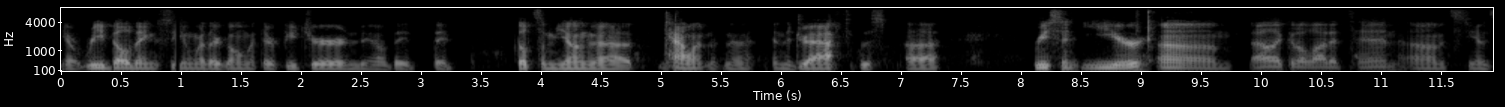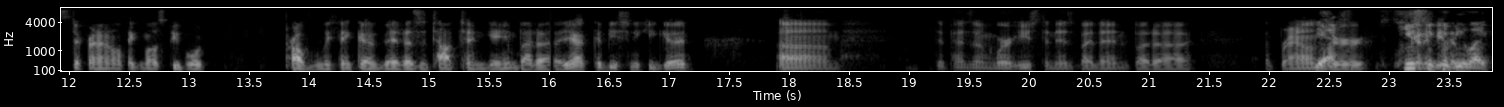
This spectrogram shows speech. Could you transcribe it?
you know, rebuilding, seeing where they're going with their future, and you know, they they built some young uh, talent in the in the draft this uh, recent year. Um, I like it a lot at ten. Um, it's you know, it's different. I don't think most people would probably think of it as a top ten game, but uh, yeah, it could be sneaky good. Um, depends on where Houston is by then, but uh, the Browns Yeah, are Houston be could the- be like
